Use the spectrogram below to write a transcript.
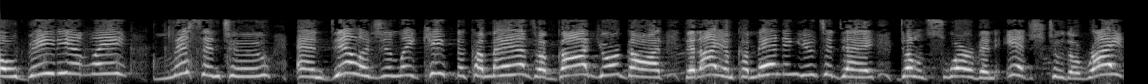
obediently listen to and diligently keep the commands of God your God that I am commanding you today. Don't swerve an inch to the right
